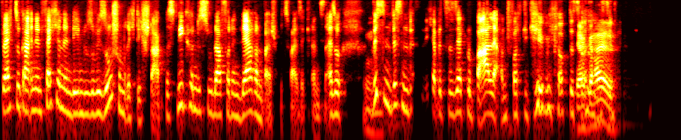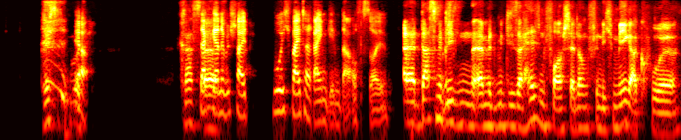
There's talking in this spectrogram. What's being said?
vielleicht sogar in den Fächern, in denen du sowieso schon richtig stark bist? Wie könntest du da vor den Lehrern beispielsweise grenzen? Also Mhm. Wissen, Wissen, Wissen. Ich habe jetzt eine sehr globale Antwort gegeben. Ich glaube, das Ja, war geil. Richtig gut. Ja. Krass. Sag äh, gerne Bescheid, wo ich weiter reingehen darf soll. Äh, das mit diesen, äh, mit, mit dieser Heldenvorstellung finde ich mega cool.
